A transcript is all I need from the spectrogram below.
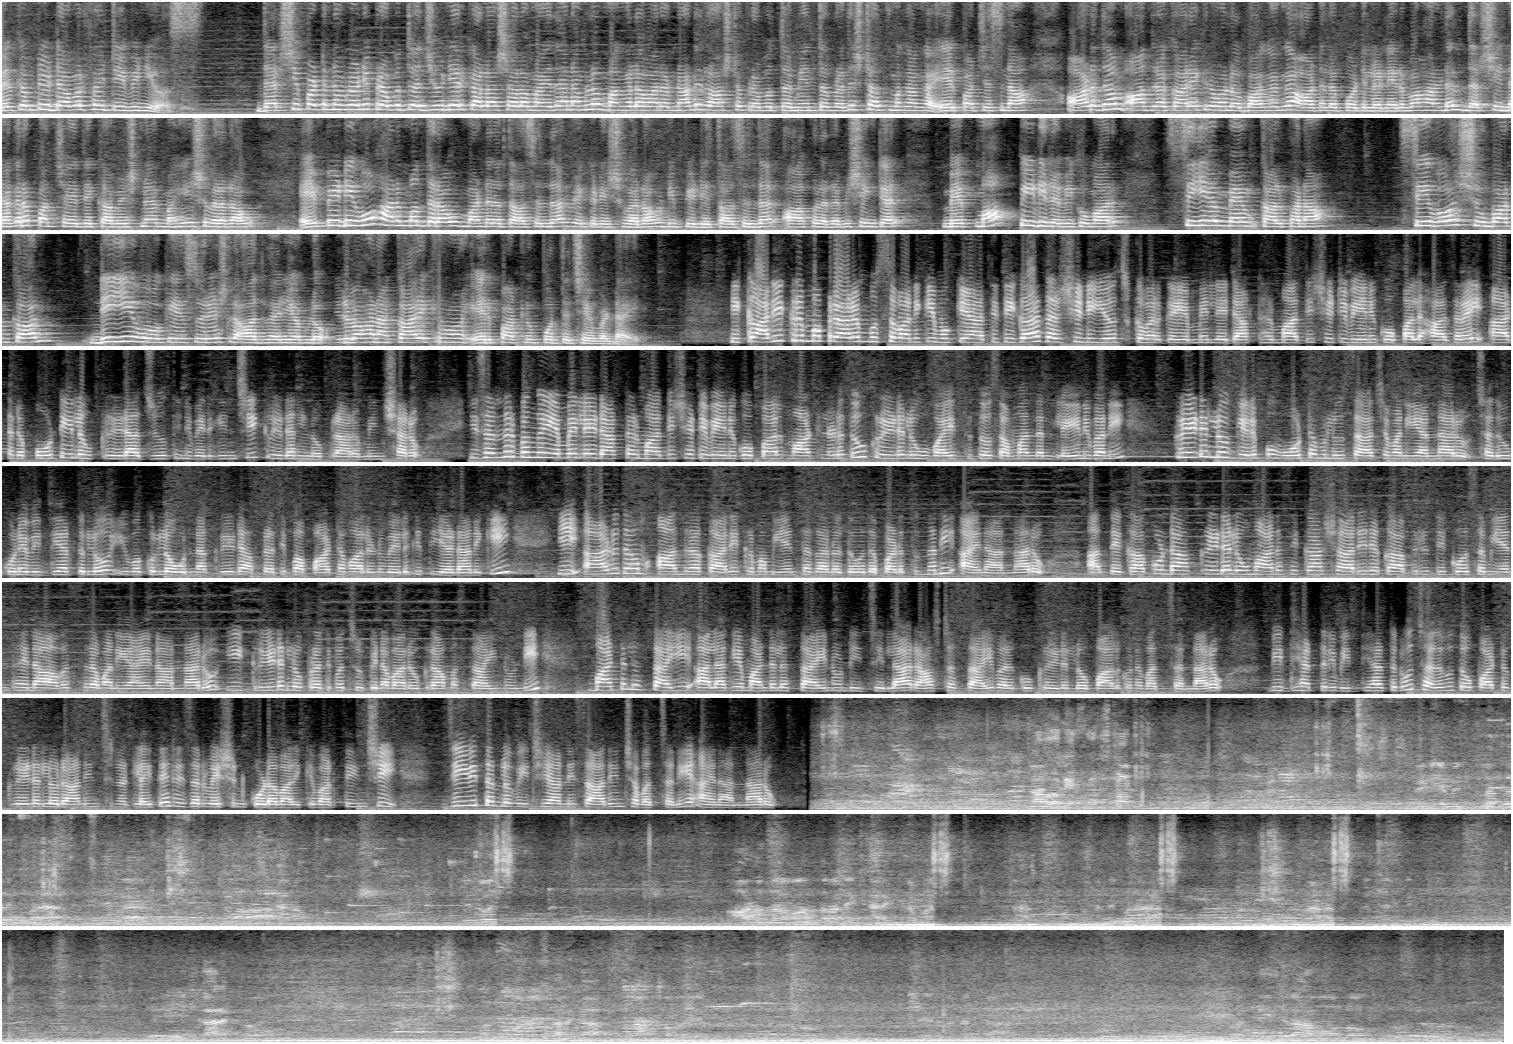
Welcome to double five TV news. Darsi పట్టణంలోని ప్రభుత్వ junior కళాశాల మైదానంలో మంగళవారం నాడు రాష్ట్ర ప్రభుత్వం ఎంతో ప్రతిష్టాత్మకంగా ఏర్పాటు చేసిన ఆడదాం ఆంధ్ర కార్యక్రమంలో భాగంగా ఆటల పోటీల నిర్వహణను దర్శి నగర పంచాయతీ కమిషనర్ మహేశ్వరరావు ఎంపీడీఓ హనుమంతరావు మండల tahsildar Venkateswararao deputy tahsildar Akula Ravishankar MEPMA PD Ravikumar CMM Kalpana CO Shuban Khan DEO K సురేష్ల ఆధ్వర్యంలో నిర్వహణ కార్యక్రమం ఏర్పాట్లు పూర్తి చేయబడ్డాయి. ఈ కార్యక్రమ ప్రారంభోత్సవానికి ముఖ్య అతిథిగా దర్శి నియోజకవర్గ ఎమ్మెల్యే డాక్టర్ మాదిశెట్టి వేణుగోపాల్ హాజరై ఆటల పోటీలు క్రీడా జ్యోతిని వెలిగించి క్రీడలను ప్రారంభించారు. ఈ సందర్భంగా ఎమ్మెల్యే డాక్టర్ మాదిశెట్టి వేణుగోపాల్ మాట్లాడుతూ క్రీడలు వయసుతో సంబంధం లేనివని క్రీడల్లో గెలుపు ఓటములు సహజమని అన్నారు. చదువుకునే విద్యార్థుల్లో యువకుల్లో ఉన్న క్రీడా ప్రతిభ పాఠవాలను వెలికి తీయడానికి ఈ ఆడుదాం ఆంధ్ర కార్యక్రమం ఎంతగానో దోహదపడుతుందని ఆయన అన్నారు. అంతేకాకుండా క్రీడలు మానసిక శారీరక అభివృద్ధి కోసం ఎంతైనా అవసరమని ఆయన అన్నారు. ఈ క్రీడల్లో ప్రతిభ చూపిన వారు గ్రామ స్థాయి నుండి మండల స్థాయి అలాగే మండల స్థాయి నుండి జిల్లా రాష్ట్ర స్థాయి వరకు క్రీడల్లో పాల్గొనవచ్చన్నారు. విద్యార్థిని విద్యార్థులు చదువుతో పాటు క్రీడల్లో రాణించినట్లయితే రిజర్వేషన్ కూడా వారికి వర్తించి జీవితంలో విజయాన్ని సాధించవచ్చని ఆయన అన్నారు. మీడియా మిత్రులందరికీ కూడా ఈరోజు ఆడుదాం ఆంధ్ర అనే కార్యక్రమాన్ని రాష్ట్రం కూడా ప్రారంభించడం జరిగింది ఈ కార్యక్రమం మొట్టమొదటిసారిగా రాష్ట్రంలో ఏర్పడుతున్నప్పుడు ఇదే విధంగా ప్రతి గ్రామంలో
